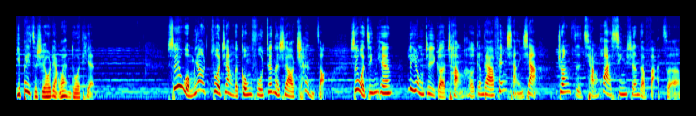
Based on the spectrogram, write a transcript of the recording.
一辈子是有两万多天，所以我们要做这样的功夫，真的是要趁早。所以我今天利用这个场合，跟大家分享一下庄子强化心声的法则。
